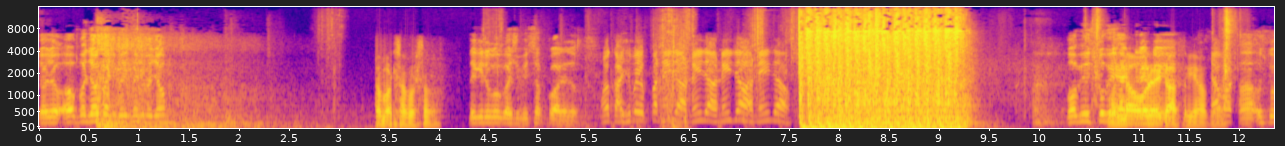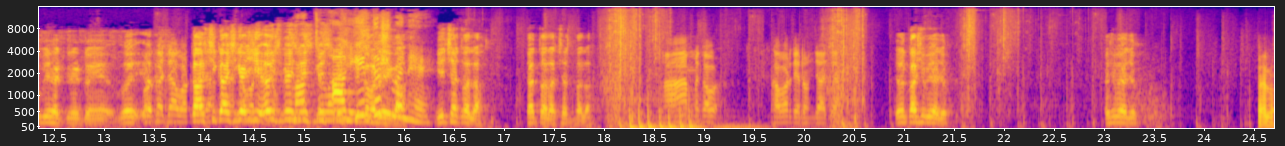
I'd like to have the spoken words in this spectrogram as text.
जाओ जाओ ऊपर जाओ काशी भाई काशी भाई जाओ। सबर सबर सबर। लेकिन रुको काशी भाई सबको आने दो और काशी भाई ऊपर नहीं जाओ नहीं जाओ नहीं जाओ नहीं जाओ। वो भी उसको भी हेड बंदा और है हुए काफ़ी यहाँ पे। हाँ उसको भी हेड कनेक्ट हुए हैं काशी काशी काशी वर्का इस पे इस पे इस पे इस पे आगे दुश्मन है। ये छत वाला छत वाला छत वाला। हाँ मैं कवर कवर दे रहा हूँ जा जा। चलो काशी भाई आ जाओ। काशी भाई आ जाओ। चलो।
